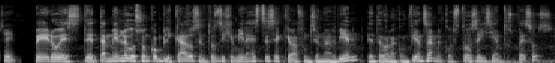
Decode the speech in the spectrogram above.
Sí. pero este también luego son complicados. Entonces dije, mira, este sé que va a funcionar bien. Le tengo la confianza. Me costó 600 pesos.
